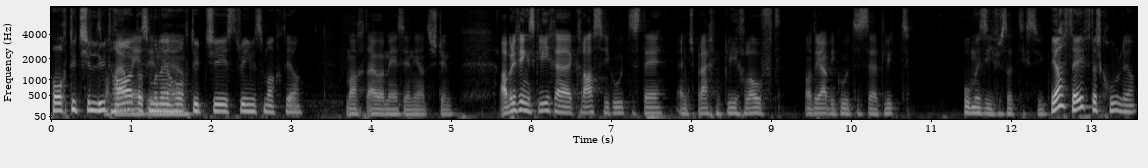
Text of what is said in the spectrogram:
hochdeutsche Leute haben, dass man Sinn, eine ja. hochdeutsche Streams macht, ja. Macht auch mehr Sinn, ja, das stimmt. Aber ich finde es gleich äh, krass, wie gut es dann entsprechend gleich läuft. Oder ja, wie gut es, äh, die Leute um sind für solche Zeug. Ja, safe, das ist cool, ja.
